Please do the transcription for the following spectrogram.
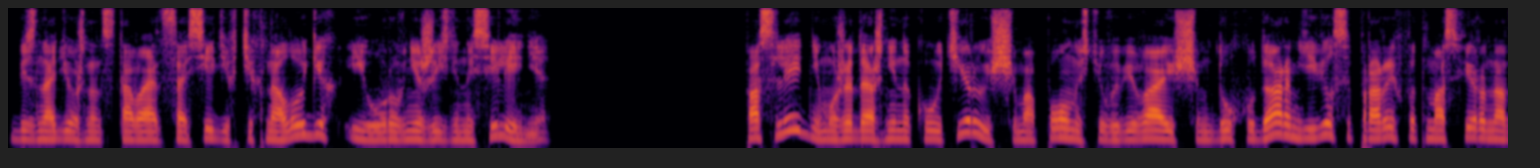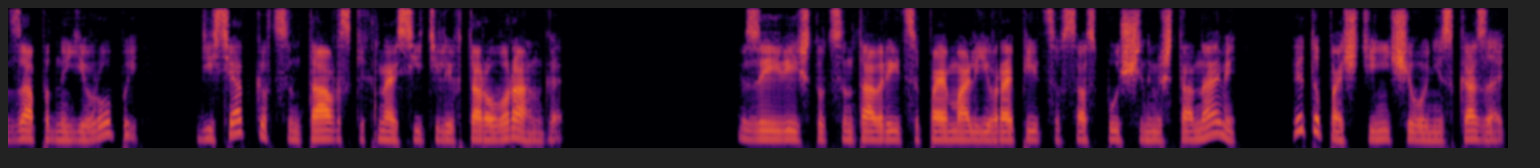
безнадежно отставая от соседей в технологиях и уровне жизни населения. Последним, уже даже не нокаутирующим, а полностью выбивающим дух ударом, явился прорыв в атмосферу над Западной Европой десятков центаврских носителей второго ранга. Заявить, что центаврийцы поймали европейцев со спущенными штанами, это почти ничего не сказать.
